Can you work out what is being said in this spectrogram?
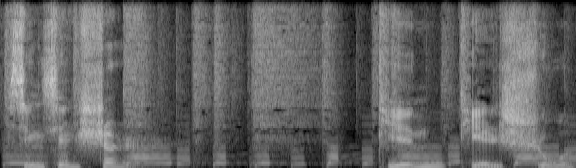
新鲜事儿，天天说。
